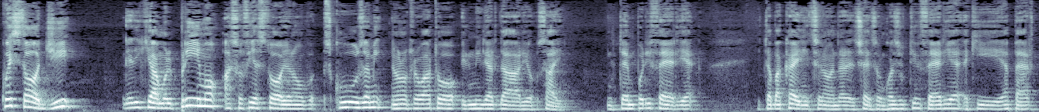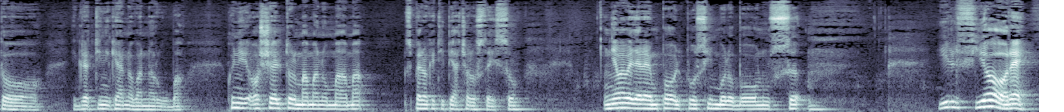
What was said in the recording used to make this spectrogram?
Quest'oggi dedichiamo il primo a Sofia Stojanov. Scusami, non ho trovato il miliardario, sai, in tempo di ferie i tabaccai iniziano ad andare, cioè sono quasi tutti in ferie e chi è aperto i grattini che hanno vanno a ruba. Quindi ho scelto il mamma non mamma, spero che ti piaccia lo stesso. Andiamo a vedere un po' il tuo simbolo bonus il fiore,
